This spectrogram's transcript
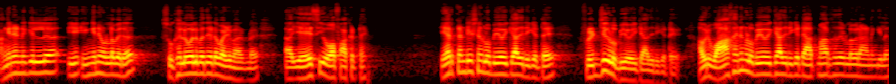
അങ്ങനെയാണെങ്കിൽ ഈ ഇങ്ങനെയുള്ളവർ സുഖലോലുപതയുടെ വഴിമാറുണ്ട് എ സി ഓഫാക്കട്ടെ. എയർ കണ്ടീഷനുകൾ ഉപയോഗിക്കാതിരിക്കട്ടെ. ഫ്രിഡ്ജുകൾ ഉപയോഗിക്കാതിരിക്കട്ടെ. അവർ വാഹനങ്ങൾ ഉപയോഗിക്കാതിരിക്കട്ടെ ആത്മാർത്ഥതയുള്ളവരാണെങ്കിൽ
